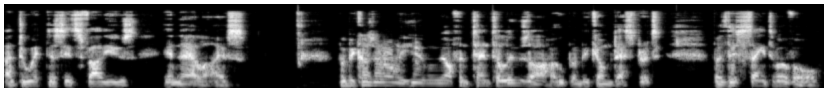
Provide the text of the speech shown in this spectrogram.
and to witness its values in their lives. But because we're only human, we often tend to lose our hope and become desperate. But this saint above all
